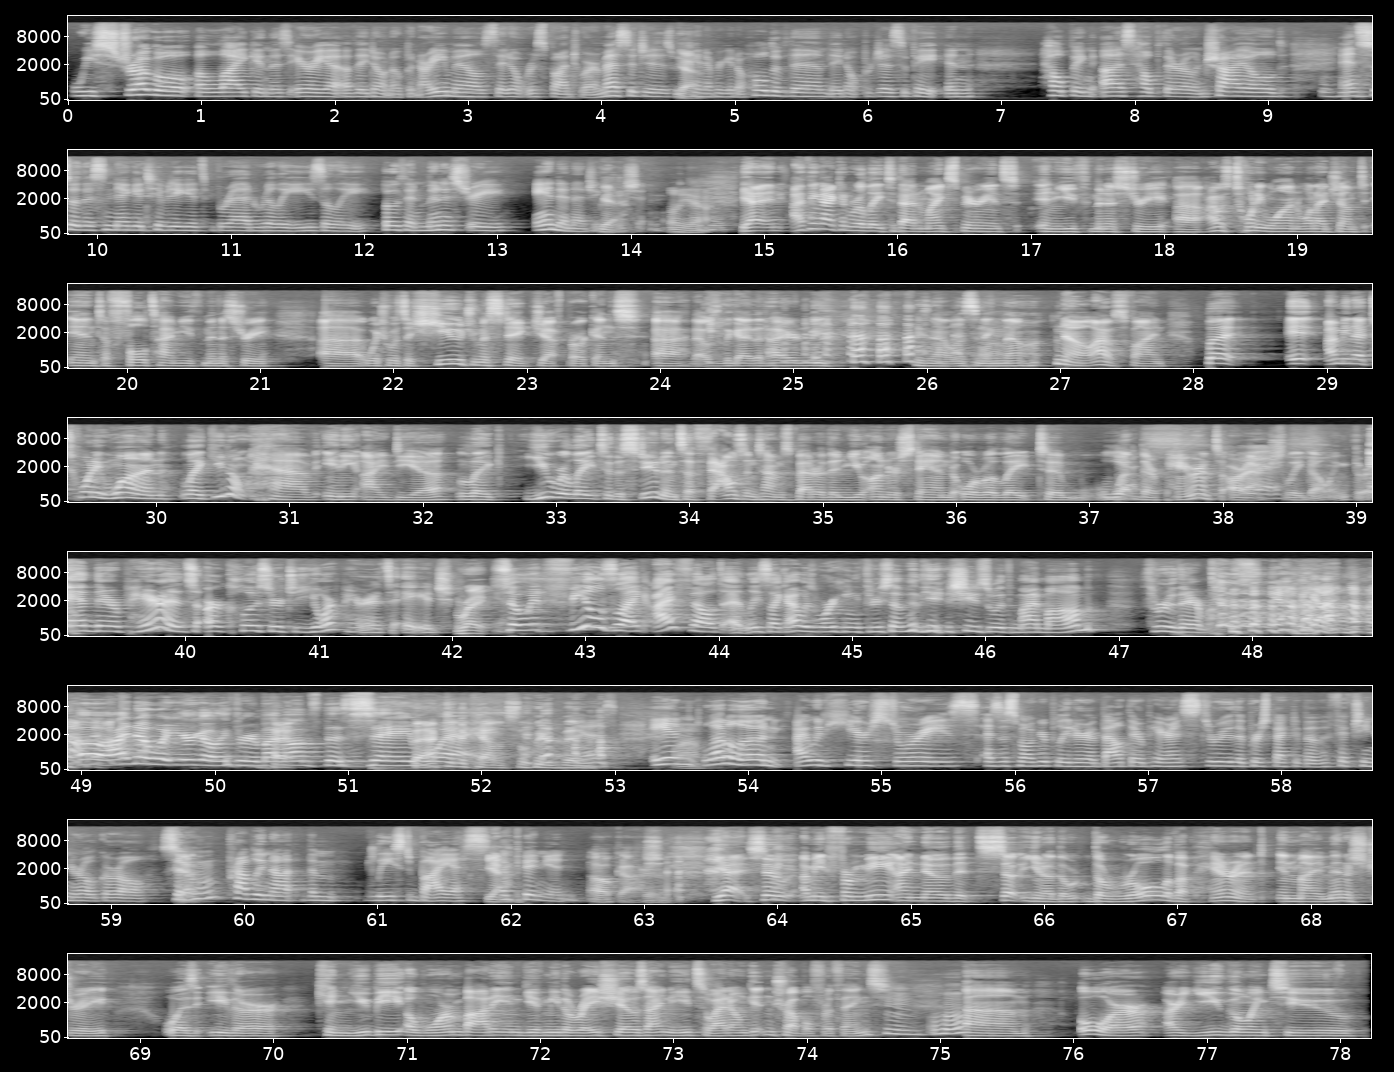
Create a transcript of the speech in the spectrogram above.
we struggle alike in this area of they don't open our emails, they don't respond to our messages, we Yeah. can't ever get a hold of them, they don't participate in helping us help their own child. And so this negativity gets bred really easily, both in ministry and in education. Oh yeah. Yeah, and I think I can relate to that in my experience in youth ministry. Uh, I was 21 when I jumped into full time youth ministry, uh, which was a huge mistake. Jeff Perkins, uh, that was the guy that hired me. He's not listening though. No, I was fine, but. It, I mean, at 21, like you don't have any idea. Like you relate to the students a thousand times better than you understand or relate to what their parents are Yes. actually going through. And their parents are closer to your parents' age. Right. So it feels like I felt at least like I was working through some of the issues with my mom through their moms. Like, I- oh, I know what you're going through. My Back- mom's the same Back way. to the counseling thing. Yes. And let alone, I would hear stories as a small group leader about their parents through the perspective of a 15 year old girl. So, Yeah. probably not the least biased Yeah. opinion. Oh gosh. Yeah, so I mean for me I know that so you know the the role of a parent in my ministry was either can you be a warm body and give me the ratios I need so I don't get in trouble for things? Um, or are you going to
